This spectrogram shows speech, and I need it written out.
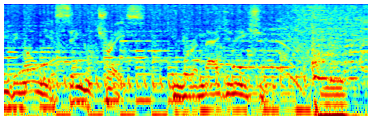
leaving only a single trace in your imagination.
